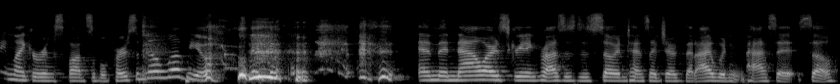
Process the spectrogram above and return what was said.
seem like a responsible person they'll love you and then now our screening process is so intense i joke that i wouldn't pass it so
